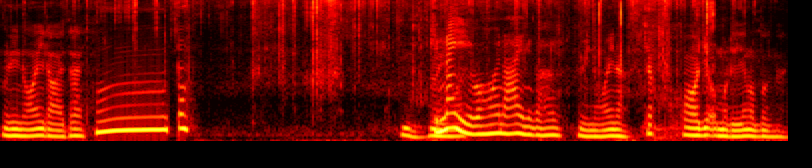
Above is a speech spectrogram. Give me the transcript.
มันนี่น้อยลายเท่าไหรอืมต้องอืมกินได้บ่ห้อยได้นี่ก็เฮ้ยมีน้อยนะจักคอเยอะมาเลี้ยงเราเบิ่งหน่อย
